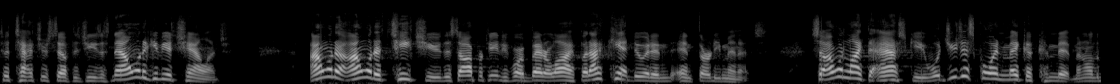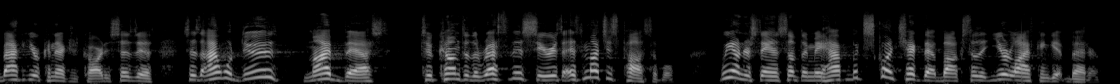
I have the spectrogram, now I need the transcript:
to attach yourself to Jesus. Now, I want to give you a challenge. I want to, I want to teach you this opportunity for a better life, but I can't do it in, in 30 minutes. So I would like to ask you, would you just go ahead and make a commitment on the back of your connection card? It says this. It says, I will do my best to come to the rest of this series as much as possible. We understand something may happen, but just go and check that box so that your life can get better.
